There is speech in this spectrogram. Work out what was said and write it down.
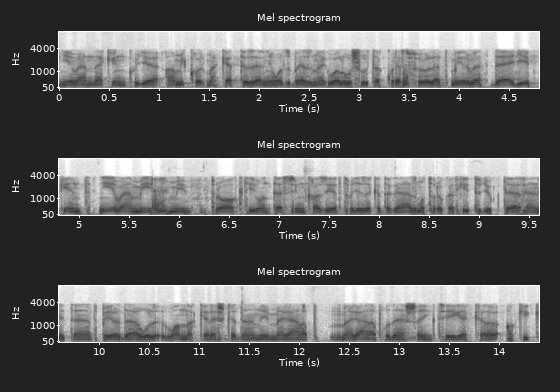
nyilván nekünk ugye, amikor már 2008-ban ez megvalósult, akkor ez föl lett mérve, de egyébként nyilván mi, mi proaktívan teszünk azért, hogy ezeket a gázmotorokat ki tudjuk terhelni, tehát például vannak kereskedelmi megállap, megállapodásaink cégekkel, akik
